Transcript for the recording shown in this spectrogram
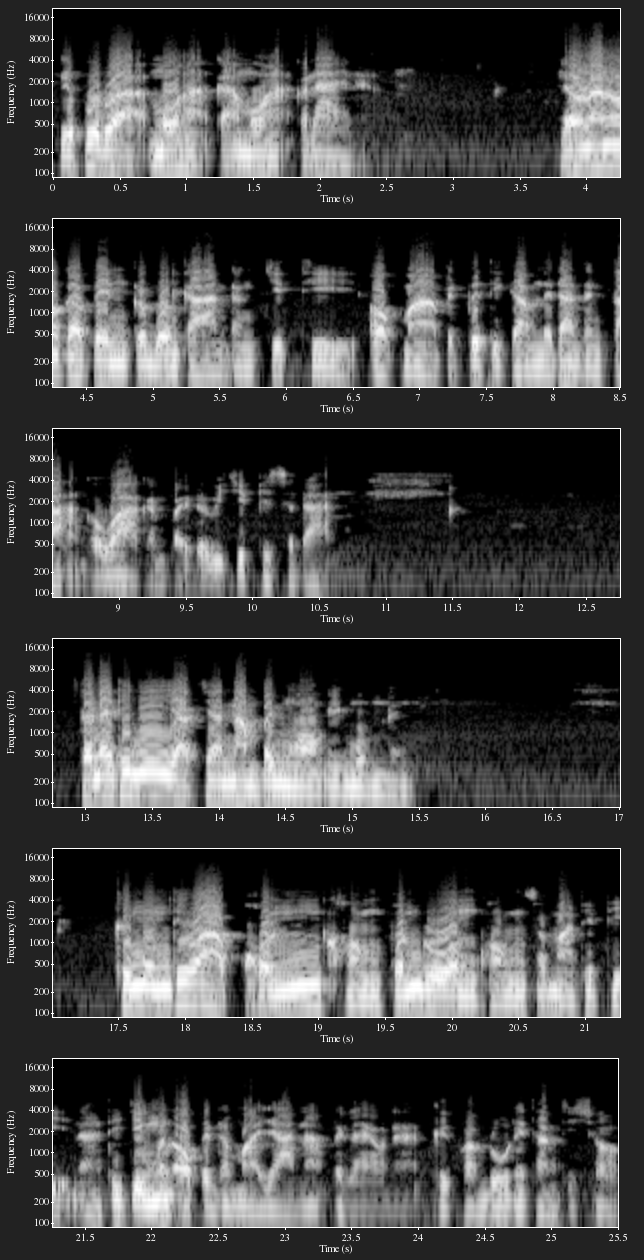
หรือพูดว่าโมหะกับอโมหะก็ได้นะแล้วนั้นก็เป็นกระบวนการทางจิตที่ออกมาเป็นพฤติกรรมในด้านต่าง ๆ ก็ว่ากันไปโดยวิจิตพิสดารแต่ในที่นี้อยากจะนำไปมองอีกมุมหนึ่ง คือมุมที่ว่าผลของผลรวมของสมาธิฐินะที่จริงมันออกเป็นธรรมายานะไปแล้วนะ คือความรู้ในทางที่ชอบ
